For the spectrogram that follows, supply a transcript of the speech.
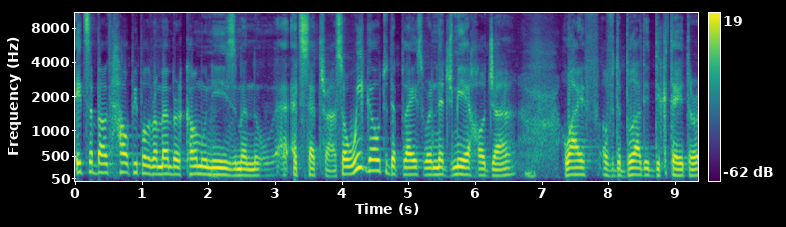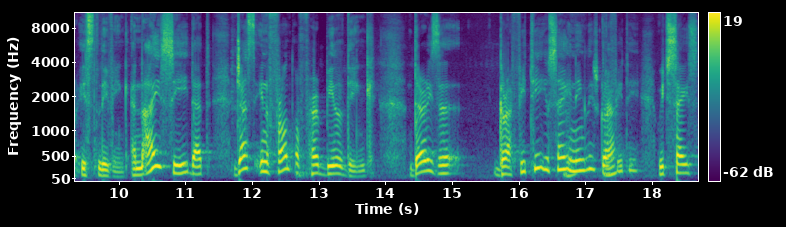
it's about how people remember communism and etc. So we go to the place where Nexhmije Hoxha, wife of the bloody dictator, is living, and I see that just in front of her building, there is a graffiti. You say in hmm. English, graffiti, which says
